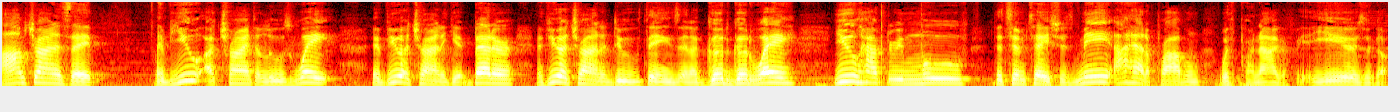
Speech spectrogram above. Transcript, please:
I'm trying to say, if you are trying to lose weight, if you are trying to get better, if you are trying to do things in a good, good way, you have to remove the temptations. Me, I had a problem with pornography years ago.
